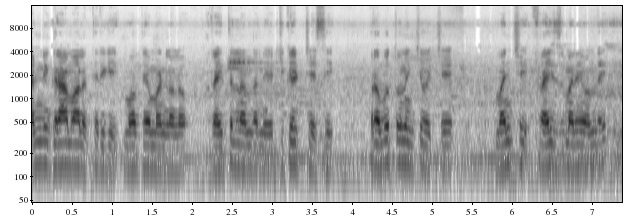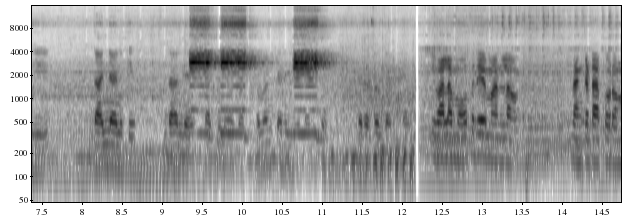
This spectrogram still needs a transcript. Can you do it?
అన్ని గ్రామాలు తిరిగి మోపదేవ్ మండలంలో రైతులందరినీ ఎడ్యుకేట్ చేసి ప్రభుత్వం నుంచి వచ్చే మంచి ప్రైజ్ మనీ ఉంది ఈ ధాన్యానికి. దాన్ని సద్వినియోగపరచుకోమని తెలియజేయడానికి ఇవాళ మోపదేవి మండలం వెంకటాపురం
